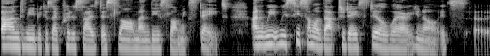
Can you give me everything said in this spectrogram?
banned me because I criticized Islam and the Islamic State. And we, we see some of that today still, where, you know, it's uh,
